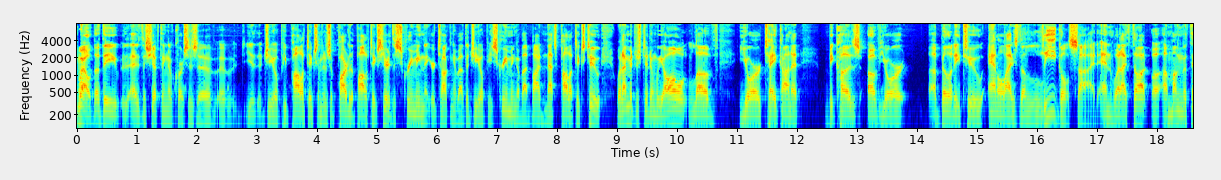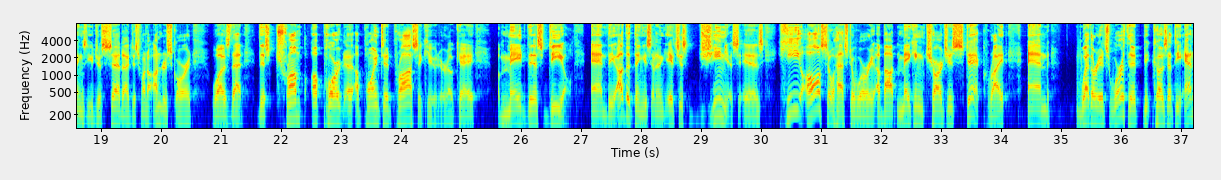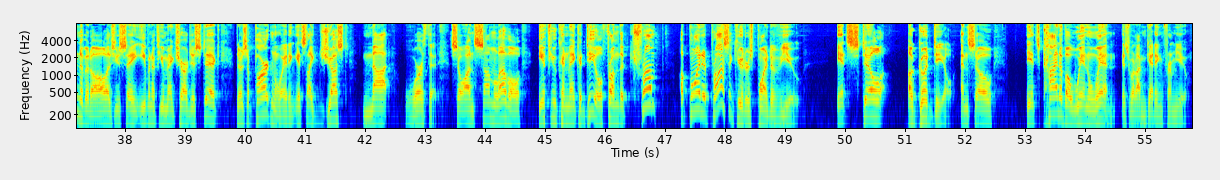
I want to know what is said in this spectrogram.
Well, the the, the shifting, of course, is a, a, a, GOP politics, and there's a part of the politics here, the screaming that you're talking about, the GOP screaming about Biden. That's politics too. What I'm interested in, we all love your take on it because of your ability to analyze the legal side. And what I thought uh, among the things you just said, I just want to underscore it, was that this Trump uh, appointed prosecutor, okay, made this deal. And the other thing is, and it's just genius, is he also has to worry about making charges stick, right? And whether it's worth it, because at the end of it all, as you say, even if you make charges stick, there's a pardon waiting. It's like just not worth it. So, on some level, if you can make a deal from the Trump appointed prosecutor's point of view, it's still a good deal. And so it's kind of a win win, is what I'm getting from you.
